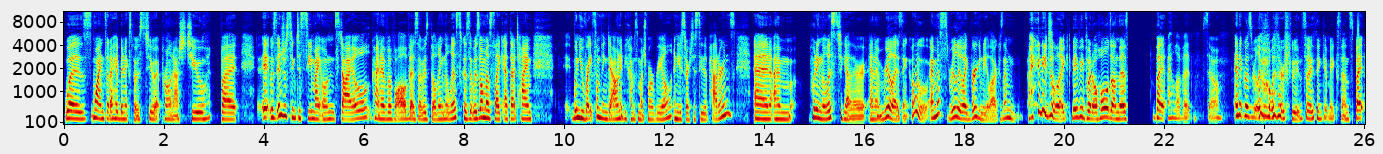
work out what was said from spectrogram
was wines that I had been exposed to at Pearl and Ash too. But it was interesting to see my own style kind of evolve as I was building the list because it was almost like at that time, when you write something down, it becomes much more real and you start to see the patterns. And I'm putting the list together and I'm realizing, oh, I must really like Burgundy a lot because I'm I need to like maybe put a hold on this. But I love it. So, and it goes really well with our food. So I think it makes sense. But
